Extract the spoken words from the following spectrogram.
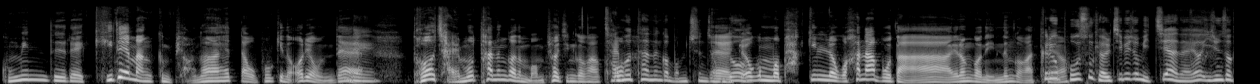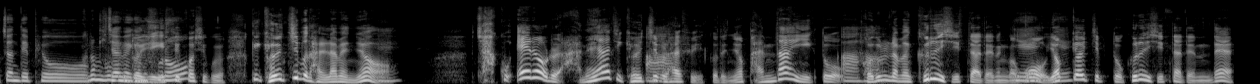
국민들의 기대만큼 변화했다고 보기는 어려운데 네. 더 잘못하는 거는 멈춰진 것 같고 잘못하는 거 멈춘 네, 정도. 조금 뭐 바뀌려고 하나보다 이런 거는 있는 것 같아요. 그리고 보수 결집이 좀 있지 않아요? 이준석 전 대표 기자회견 이제 있을 후로. 것이고요. 그 결집을 하려면요. 네. 자꾸 에러를 안 해야지 결집을 아. 할수 있거든요. 반사 이익도 아하. 거두려면 그릇이 있어야 되는 거고 예, 예. 역결집도 그릇이 있어야 되는데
